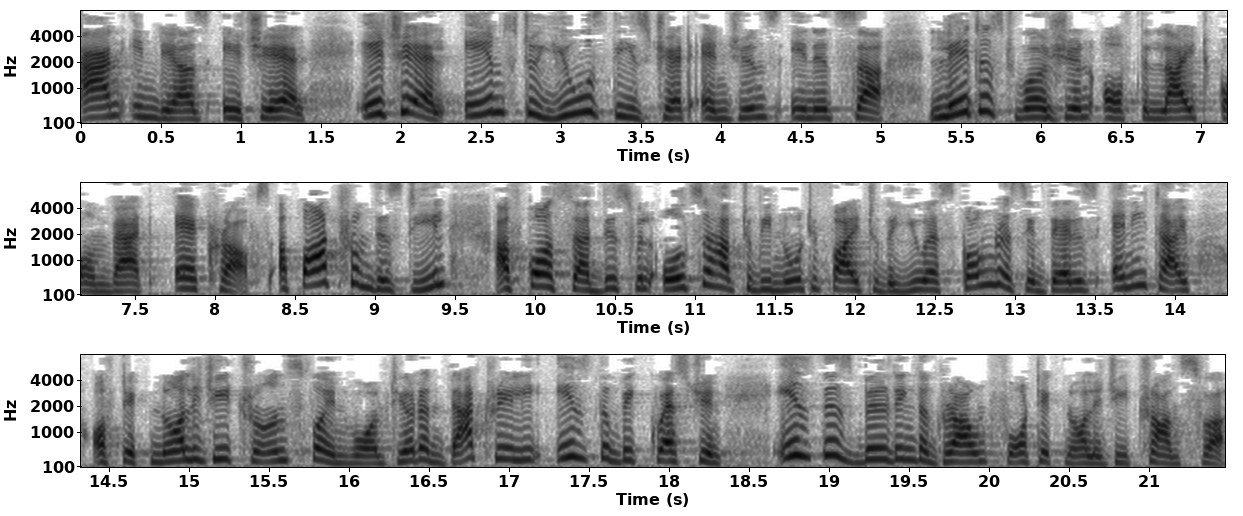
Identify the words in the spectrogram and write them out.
and India's HAL. HAL aims to use these jet engines in its uh, latest version of the light combat aircrafts. Apart from this deal, of course, uh, this will also have to be notified to the US Congress if there is any type of technology transfer involved here and that really is the big question is this building the ground for technology transfer?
